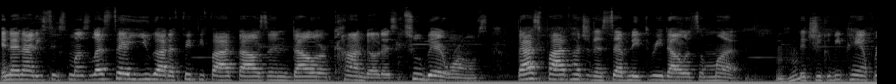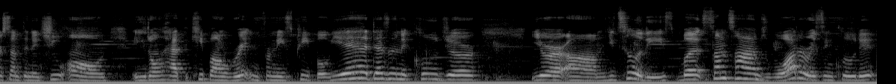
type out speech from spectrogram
In that 96 months let's say you got a $55000 condo that's two bedrooms. That's $573 a month mm-hmm. that you could be paying for something that you own and you don't have to keep on renting from these people. Yeah it doesn't include your your um, utilities but sometimes water is included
